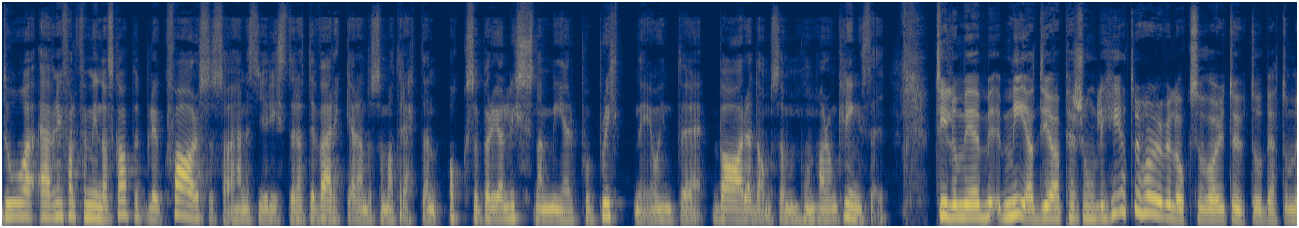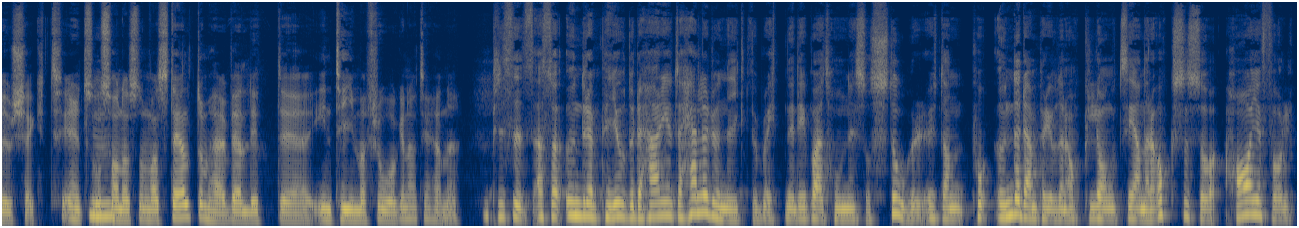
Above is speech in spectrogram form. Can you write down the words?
då, även ifall förmyndarskapet blev kvar så sa hennes jurister att det verkar ändå som att rätten också börjar lyssna mer på Britney och inte bara de som hon har omkring sig. Till och med mediapersonligheter har det väl också varit ute och bett om ursäkt? Är det inte så? Mm. Sådana som har ställt de här väldigt eh, intima frågorna till henne? Precis, alltså under en period, och det här är ju inte heller unikt för Britney, det är bara att hon är så stor, utan på, under den perioden och långt senare också så har ju folk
